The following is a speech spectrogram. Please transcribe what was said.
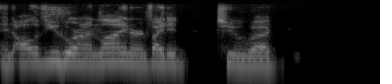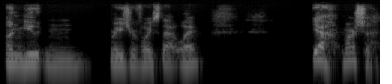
And all of you who are online are invited to uh, unmute and raise your voice that way. Yeah, Marcia.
